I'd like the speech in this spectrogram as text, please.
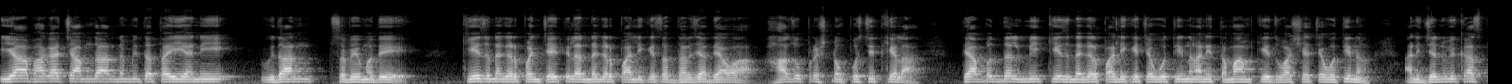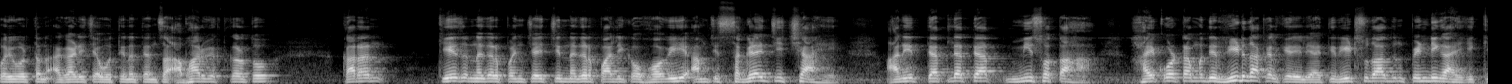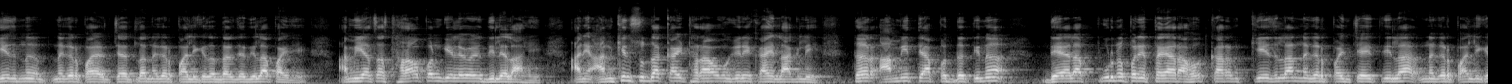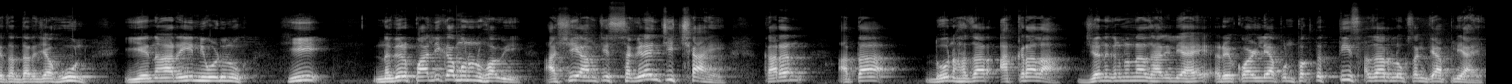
या भागाचे आमदार नमिताताई यांनी विधानसभेमध्ये केज नगरपंचायतीला नगरपालिकेचा दर्जा द्यावा हा जो प्रश्न उपस्थित केला त्याबद्दल मी केज नगरपालिकेच्या वतीनं आणि तमाम केजवाशाच्या वतीनं आणि जनविकास परिवर्तन आघाडीच्या वतीनं त्यांचा आभार व्यक्त करतो. कारण केज नगरपंचायतची नगरपालिका व्हावी ही आमची सगळ्यांची इच्छा आहे आणि त्यातल्या त्यात मी स्वतः हायकोर्टामध्ये रीट दाखल केलेली आहे. ती रीटसुद्धा अजून पेंडिंग आहे की केज न नगरपालिकेतला नगरपालिकेचा दर्जा दिला पाहिजे. आम्ही याचा ठराव पण गेल्या वेळी दिलेला आहे. आणि आणखीनसुद्धा काही ठराव वगैरे काही लागले तर आम्ही त्या पद्धतीनं द्यायला पूर्णपणे तयार आहोत. कारण केजला नगरपंचायतीला नगरपालिकेचा दर्जा होऊन येणारी निवडणूक ही नगरपालिका म्हणून व्हावी अशी आमची सगळ्यांची इच्छा आहे. कारण आता दोन हजार अकराला जनगणना झालेली आहे. रेकॉर्डली आपण फक्त तीस हजार लोकसंख्या आपली आहे.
